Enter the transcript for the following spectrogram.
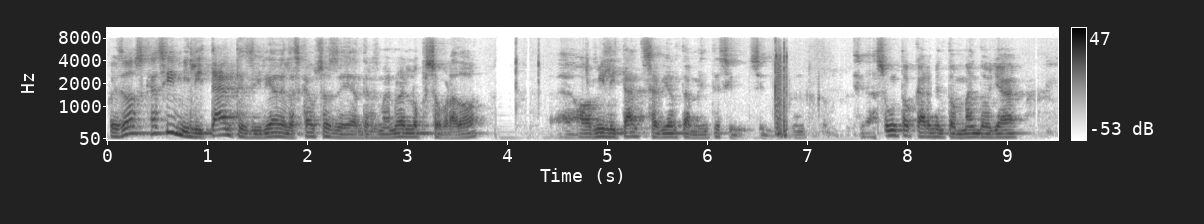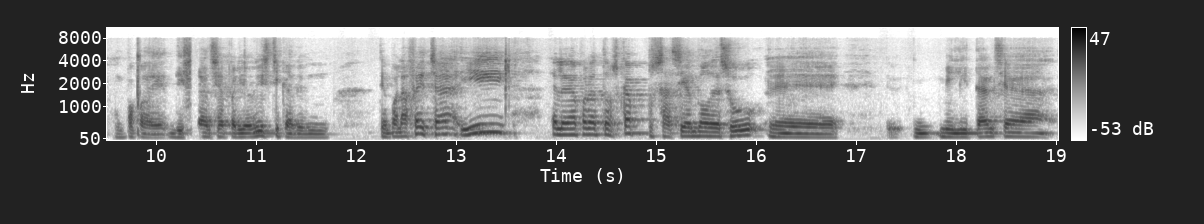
pues dos casi militantes, diría, de las causas de Andrés Manuel López Obrador, uh, o militantes abiertamente, sin, sin asunto. Carmen tomando ya un poco de distancia periodística de un tiempo a la fecha, y Elena Poniatowska, pues haciendo de su eh, militancia,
